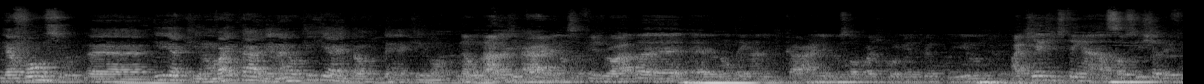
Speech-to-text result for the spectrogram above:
E Afonso, é, e aqui? Não vai carne, né? O que, que é então que tem aqui no. Não, nada de carne. Nossa feijoada é, é, não tem nada de carne, o pessoal pode comer tranquilo. Aqui a gente tem a, a salsicha defumada,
